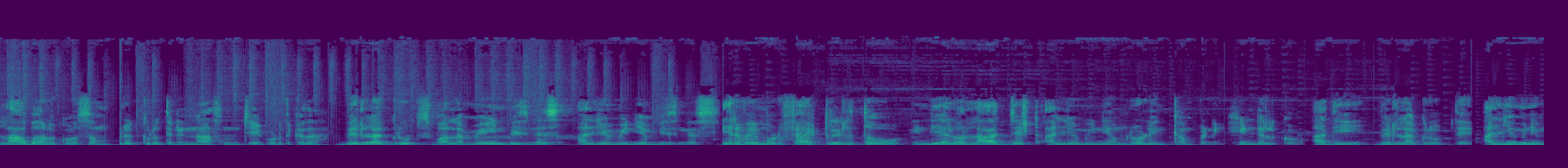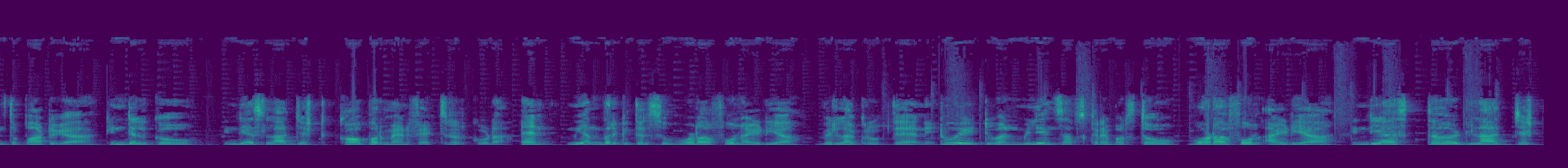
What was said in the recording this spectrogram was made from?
లాభాల కోసం ప్రకృతిని నాశనం చేయకూడదు కదా. బిర్లా గ్రూప్స్ వాళ్ళ మెయిన్ బిజినెస్ అల్యూమినియం బిజినెస్ ఇరవై మూడు ఫ్యాక్టరీలతో ఇండియాలో largest aluminium rolling company Hindalco అది బిర్లా గ్రూప్ దే. అల్యూమినియం తో పాటుగా Hindalco India's largest copper manufacturer కూడా. అండ్ మీ అందరికి తెలుసు వోడాఫోన్ ఐడియా బిర్లా గ్రూప్ దే అని. టూ ఎయిటీ వన్ మిలియన్ సబ్స్క్రైబర్స్తో Vodafone Idea India's third largest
